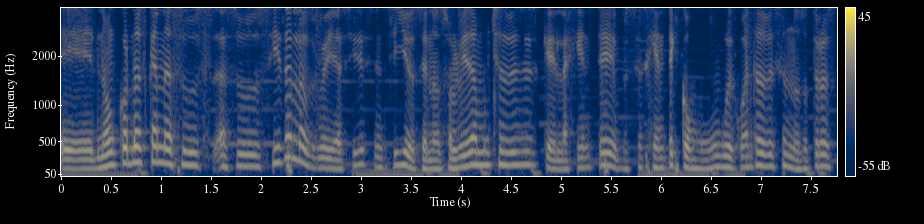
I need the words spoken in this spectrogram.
Eh, no conozcan a sus, a sus ídolos, güey, así de sencillo. Se nos olvida muchas veces que la gente, pues es gente común, güey. ¿Cuántas veces nosotros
